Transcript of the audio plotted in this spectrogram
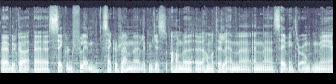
Jeg bruker uh, Sacred Flame. Sacred En Flame. eh, liten kiss. Han, eh, han må trille en, en saving throw med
